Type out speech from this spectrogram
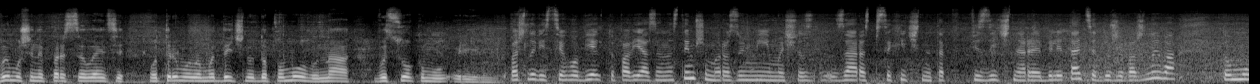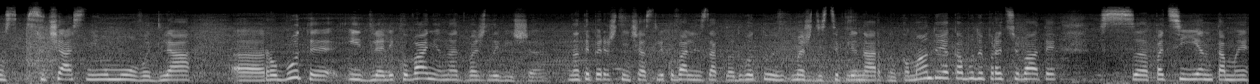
вимушені переселенці отримали медичну допомогу на високому рівні. Важливість цього об'єкту пов'язана з тим, що ми розуміємо, що зараз психічна та фізична реабілітація дуже важлива, тому сучасні умови для роботи і для лікування надважливіше. На теперішній час лікувальний заклад готує междисциплінарну команду, яка буде працювати з пацієнтами.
